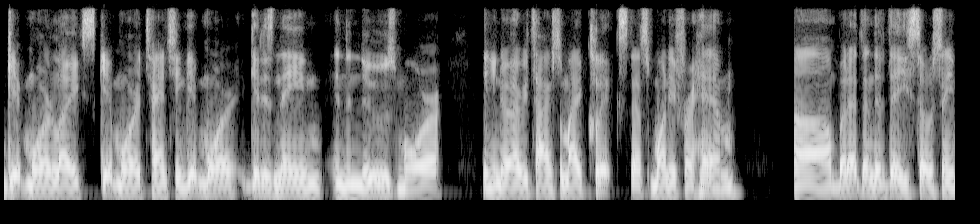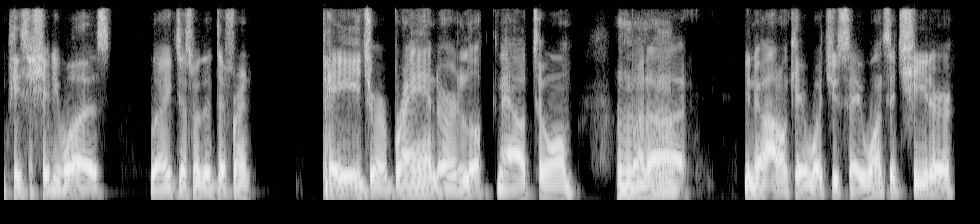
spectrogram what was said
get more likes, get more attention, get more, get his name in the news more. And you know, every time somebody clicks, that's money for him. Um, but at the end of the day, he's still the same piece of shit he was, like just with a different page or brand or look now to him. But Mhm. uh, you know, I don't care what you say. Once a cheater,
